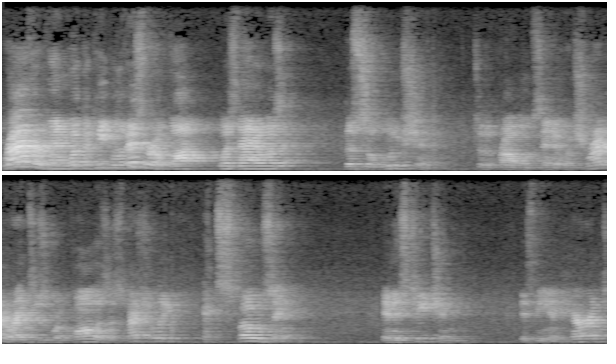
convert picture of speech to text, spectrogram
rather than what the people of Israel thought was that it was the solution to the problem of sin. And what Schreiner writes is what Paul is especially exposing in his teaching is the inherent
